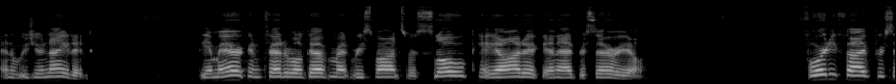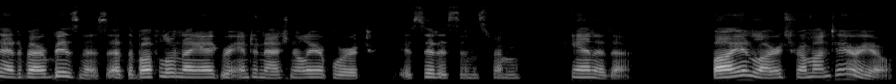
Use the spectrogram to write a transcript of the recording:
and it was united. The American federal government response was slow, chaotic, and adversarial. 45% of our business at the Buffalo Niagara International Airport is citizens from Canada, by and large from Ontario.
